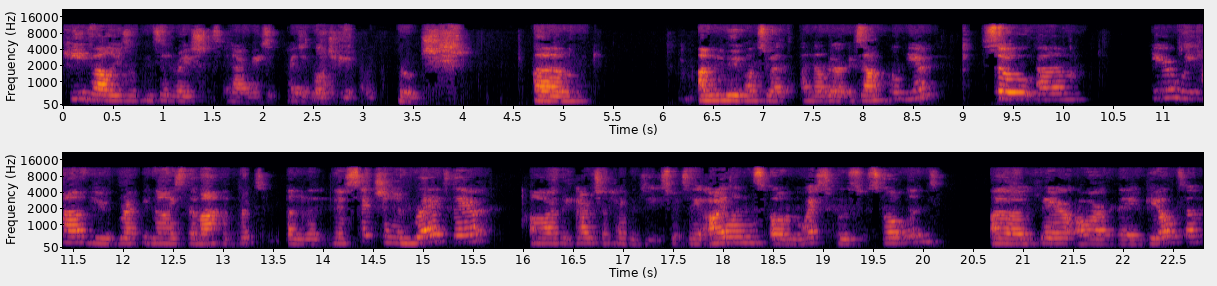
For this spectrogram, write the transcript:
key values and considerations in our music pedagogy approach. Um, I'm going to move on to a, another example here. So um, here we have, you recognise the map of Britain, and the, the section in red there are the Outer Hebrides, which are the islands on the west coast of Scotland. Um, there are the Gaeltacht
